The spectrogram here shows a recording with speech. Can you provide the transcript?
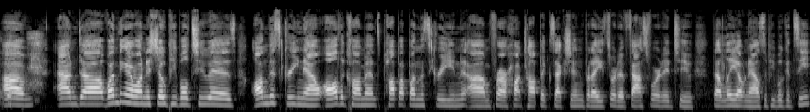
um, and uh, one thing I want to show people too is on the screen now, all the comments pop up on the screen um, for our hot topic section. But I sort of fast forwarded to that layout now so people could see.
